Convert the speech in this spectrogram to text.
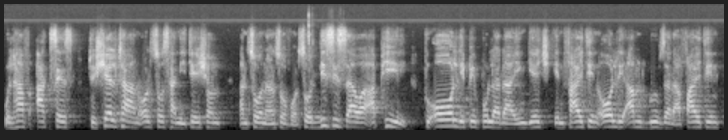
will have access to shelter and also sanitation and so on and so forth. So this is our appeal to all the people that are engaged in fighting, all the armed groups that are fighting,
